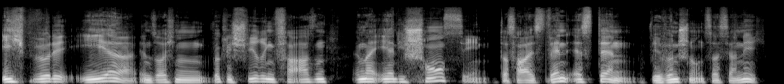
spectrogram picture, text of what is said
ich würde eher in solchen wirklich schwierigen Phasen immer eher die Chance sehen. Das heißt, wenn es denn, wir wünschen uns das ja nicht,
